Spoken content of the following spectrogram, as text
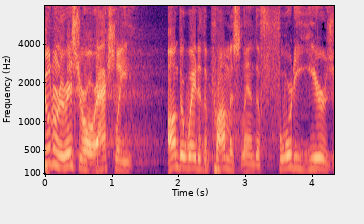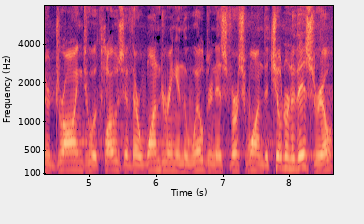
Children of Israel are actually on their way to the promised land. The 40 years are drawing to a close of their wandering in the wilderness. Verse 1 The children of Israel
